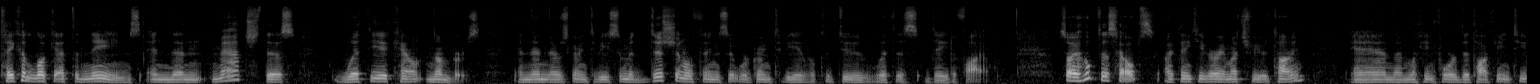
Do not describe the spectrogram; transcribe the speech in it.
take a look at the names, and then match this with the account numbers. And then there's going to be some additional things that we're going to be able to do with this data file. So I hope this helps. I thank you very much for your time, and I'm looking forward to talking to you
